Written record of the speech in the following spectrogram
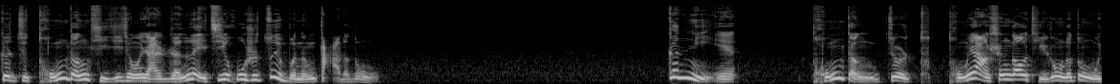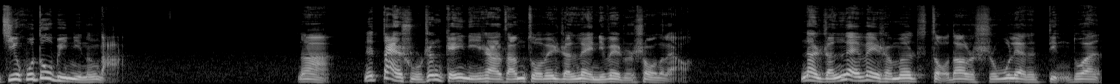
个就同等体积情况下，人类几乎是最不能打的动物。跟你同等就是同同样身高体重的动物，几乎都比你能打。那那袋鼠真给你一下，咱们作为人类，你未准受得了。那人类为什么走到了食物链的顶端？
